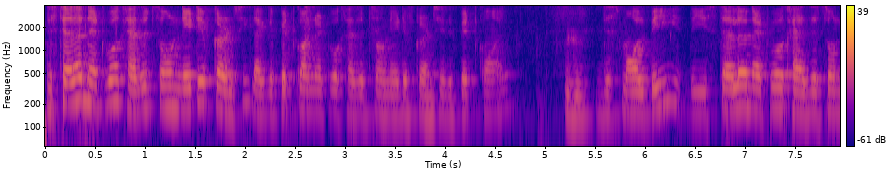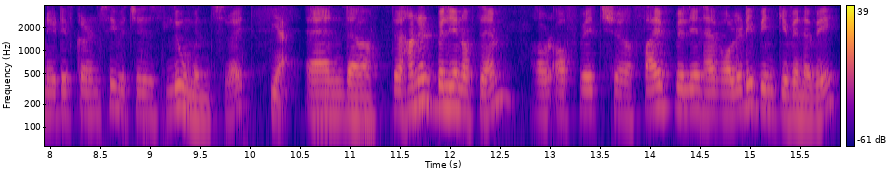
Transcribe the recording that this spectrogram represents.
the Stellar network has its own native currency, like the Bitcoin network has its own native currency, the Bitcoin. Mm-hmm. The small b, the Stellar network has its own native currency, which is lumens, right? Yeah. And uh, there are 100 billion of them, or of which uh, 5 billion have already been given away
